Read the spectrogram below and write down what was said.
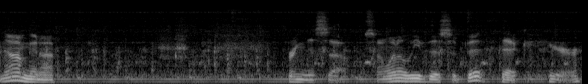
Now I'm gonna bring this up. So I want to leave this a bit thick here.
